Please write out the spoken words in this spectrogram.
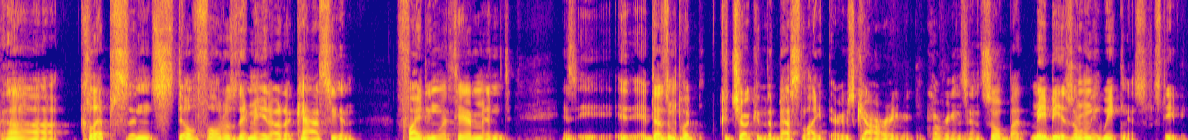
uh clips and still photos they made out of Kassian fighting with him and is it, it doesn't put Tkachuk in the best light there. He was cowering and covering his hands. So, but maybe his only weakness, Stevie.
